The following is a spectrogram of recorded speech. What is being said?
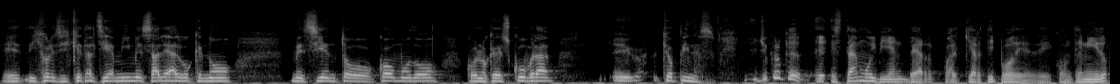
eh, híjoles, ¿y qué tal si a mí me sale algo que no me siento cómodo con lo que descubra? Eh, ¿Qué opinas? Yo creo que eh, está muy bien ver cualquier tipo de, contenido.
